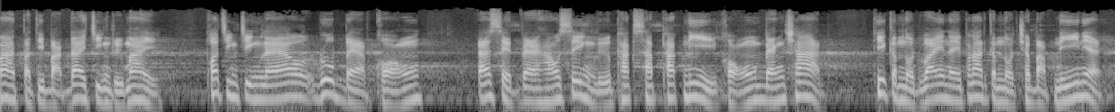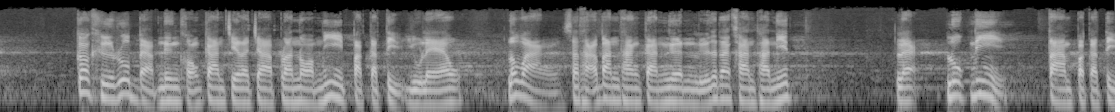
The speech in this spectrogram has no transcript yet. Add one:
มารถปฏิบัติได้จริงหรือไม่ เพราะจริง ๆ แล้วรูปแบบของ Asset Warehousing หรือพักทรัพย์พักหนี้ของแบงก์ชาติ ที่กำหนดไว้ในพระราชกำหนดฉบับนี้เนี่ยก็คือรูปแบบหนึ่งของการเจรจาประนอมหนี้ปกติอยู่แล้ว ระหว่างสถาบันทางการเงิน หรือธนาคารพาณิชย์ และลูกหนี้ตามปกติ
